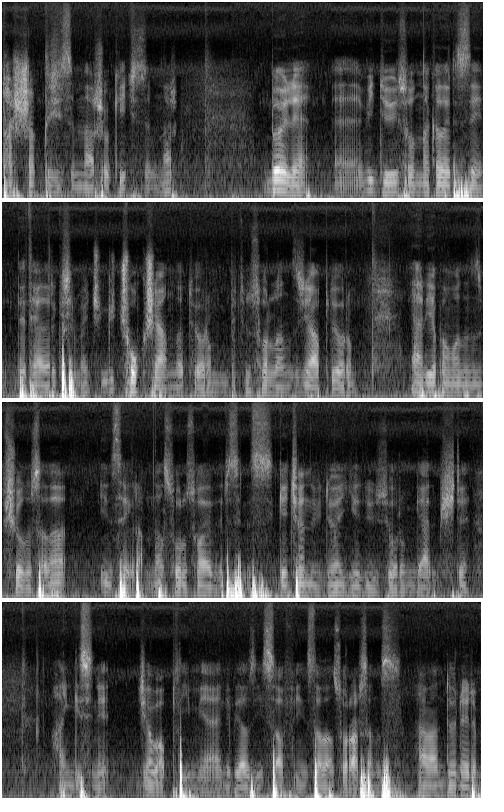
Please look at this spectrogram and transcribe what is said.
taşşaklı çizimler, çok iyi çizimler. Böyle e, videoyu sonuna kadar izleyin. Detaylara kaçırmayın. Çünkü çok şey anlatıyorum. Bütün sorularınızı cevaplıyorum. Eğer yapamadığınız bir şey olursa da Instagram'dan soru sorabilirsiniz. Geçen videoya 700 yorum gelmişti. Hangisini cevaplayayım yani biraz insaf Insta'dan sorarsanız hemen dönerim.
